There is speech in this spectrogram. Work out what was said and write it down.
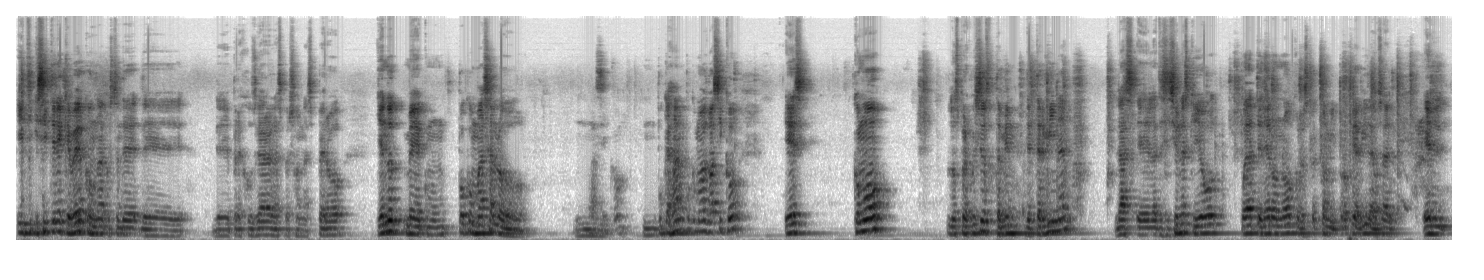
y, y sí tiene que ver con una cuestión de, de- de prejuzgar a las personas, pero yéndome como un poco más a lo... Básico. un poco, ajá, un poco más básico, es cómo los prejuicios también determinan las, eh, las decisiones que yo pueda tener o no con respecto a mi propia vida. O sea, el, el-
